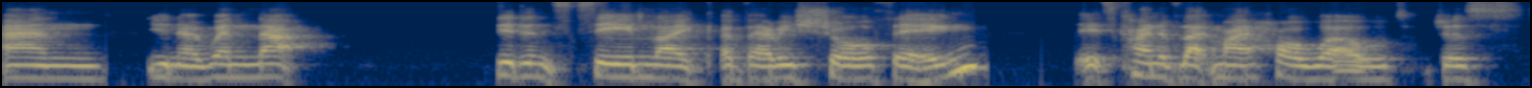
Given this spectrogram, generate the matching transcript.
And you know when that didn't seem like a very sure thing. It's kind of like my whole world just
